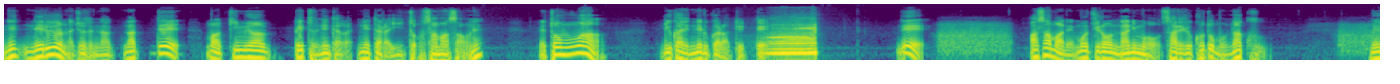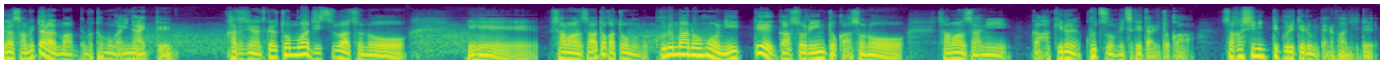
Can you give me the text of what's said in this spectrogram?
ね、寝るような状態にななって、まあ君はベッドで寝たら、寝たらいいと、サマンサはね。で、トムは床で寝るからって言って。で、朝までもちろん何もされることもなく、目が覚めたら、まあでもトムがいないって形なんですけど、トムは実はその、えー、サマンサとかトムの車の方に行って、ガソリンとか、その、サマンサに、が履けるような靴を見つけたりとか、探しに行ってくれてるみたいな感じで、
